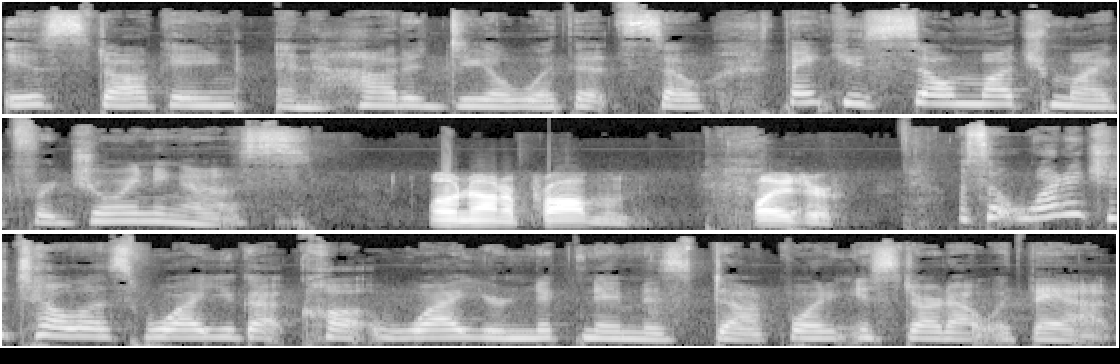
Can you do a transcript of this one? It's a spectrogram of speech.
is stalking and how to deal with it. So, thank you so much, Mike, for joining us. Oh, not a problem. Pleasure. So, why don't you tell us why you got called, why your nickname is Duck? Why don't you start out with that?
